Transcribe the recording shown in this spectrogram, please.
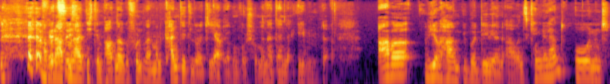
Aber da hat man halt nicht den Partner gefunden, weil man kannte die Leute ja, Ja. irgendwo schon. Man hat dann Eben. Ja. Aber wir haben über DWNA uns kennengelernt und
